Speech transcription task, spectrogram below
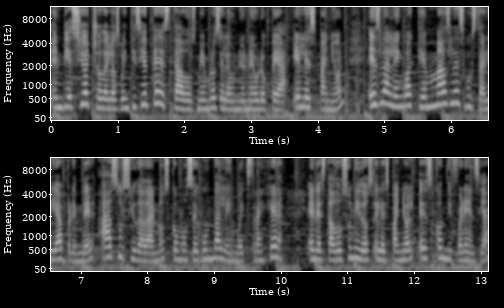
en 18 de los 27 estados miembros de la Unión Europea, el español es la lengua que más les gustaría aprender a sus ciudadanos como segunda lengua extranjera. En Estados Unidos, el español es con diferencia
